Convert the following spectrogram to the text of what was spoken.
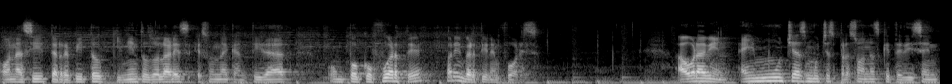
Aún así, te repito, 500 dólares es una cantidad un poco fuerte para invertir en Forex. Ahora bien, hay muchas, muchas personas que te dicen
